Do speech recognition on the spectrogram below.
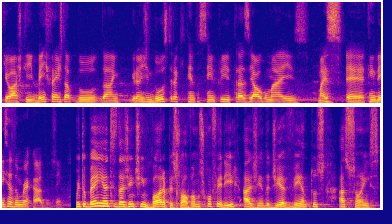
que eu acho que bem diferente da, do, da grande indústria que tenta sempre trazer algo mais, mais é, tendências do mercado. Assim. Muito bem, antes da gente ir embora, pessoal, vamos conferir a agenda de eventos, ações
